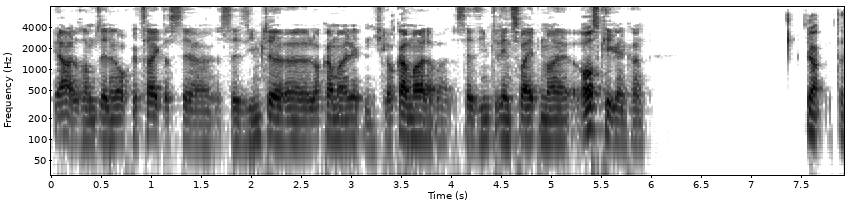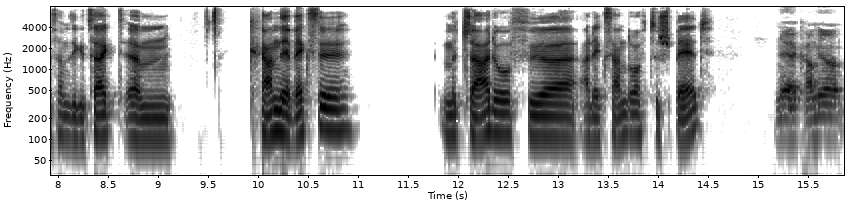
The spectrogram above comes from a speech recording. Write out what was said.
ja, das haben sie dann auch gezeigt, dass der, dass der Siebte äh, locker mal, nicht locker mal, aber dass der Siebte den zweiten Mal rauskegeln kann. ja, das haben sie gezeigt. Ähm, kam der Wechsel mit Chado für Alexandrov zu spät Ja, er kam ja,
